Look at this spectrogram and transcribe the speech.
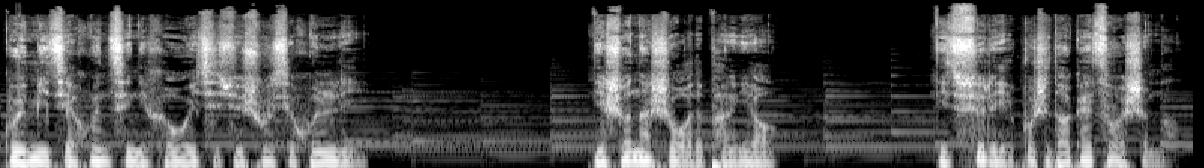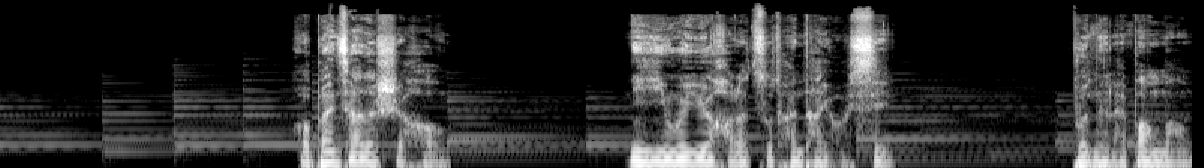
闺蜜结婚请你和我一起去出席婚礼，你说那是我的朋友，你去了也不知道该做什么。我搬家的时候，你因为约好了组团打游戏，不能来帮忙。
